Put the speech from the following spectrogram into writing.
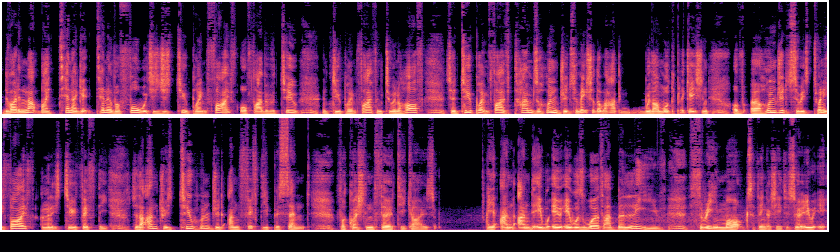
Dividing that by 10, I get 10 over 4, which is just 2.5, or 5 over 2, and 2.5, and 2.5. So 2.5 times 100, so make sure that we're happy with our multiplication of uh, 100, so it's 25, and then it's 250. So the answer is 250% for question 30, guys. Yeah, and and it, it, it was worth, I believe, three marks. I think actually, so it,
